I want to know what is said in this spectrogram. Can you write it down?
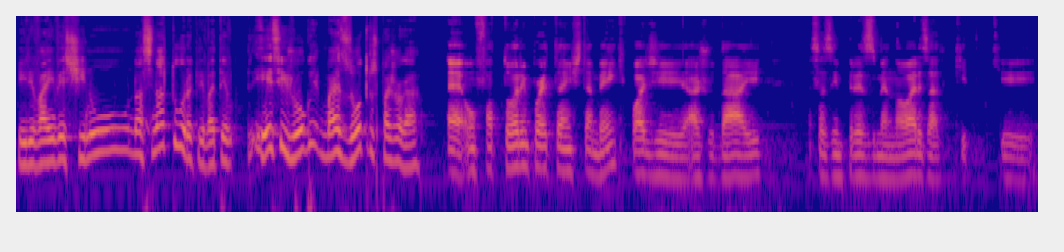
ele vai investir no, na assinatura, que ele vai ter esse jogo e mais outros para jogar. É, um fator importante também que pode ajudar aí essas empresas menores a, que, que,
